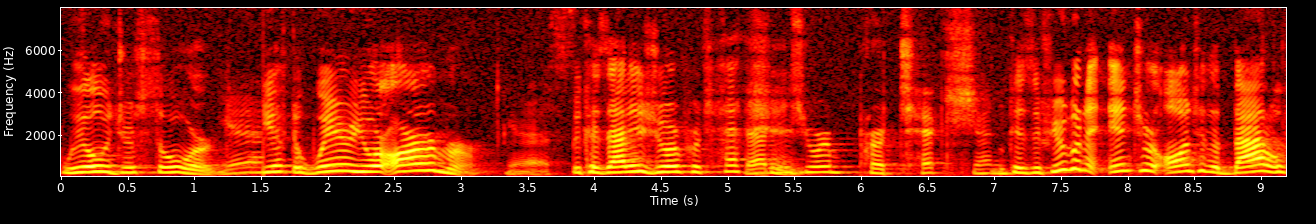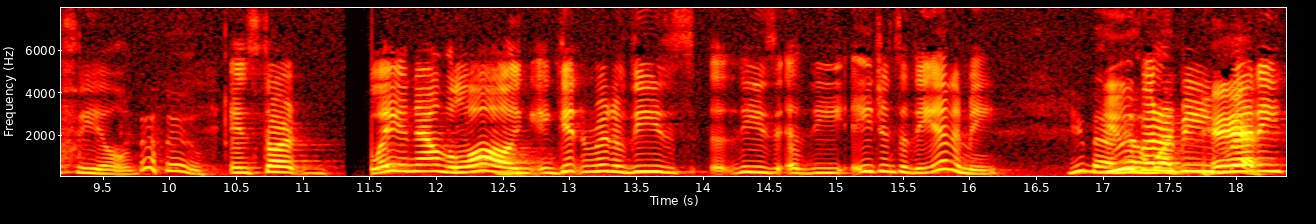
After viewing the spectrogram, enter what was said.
Wield your sword. Yeah. You have to wear your armor Yes. because that is your protection. That is your protection. Because if you're going to enter onto the battlefield Woo-hoo. and start laying down the law and, and getting rid of these uh, these uh, the agents of the enemy, You better, you better what- be yeah. ready.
